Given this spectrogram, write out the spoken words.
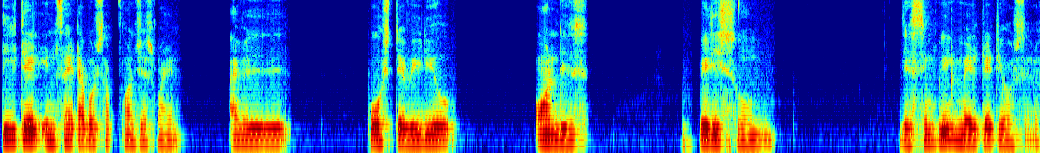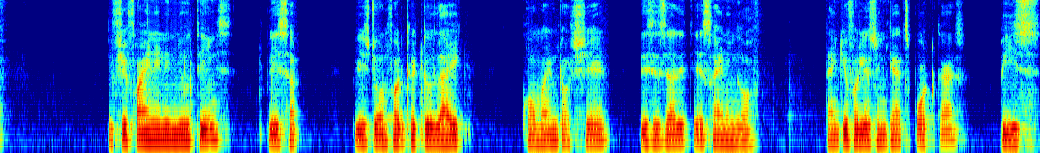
detailed insight about subconscious mind? I will post a video on this very soon. Just simply meditate yourself. If you find any new things, please sub- Please don't forget to like, comment, or share. This is Aditya signing off. Thank you for listening to Tats Podcast. Peace.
